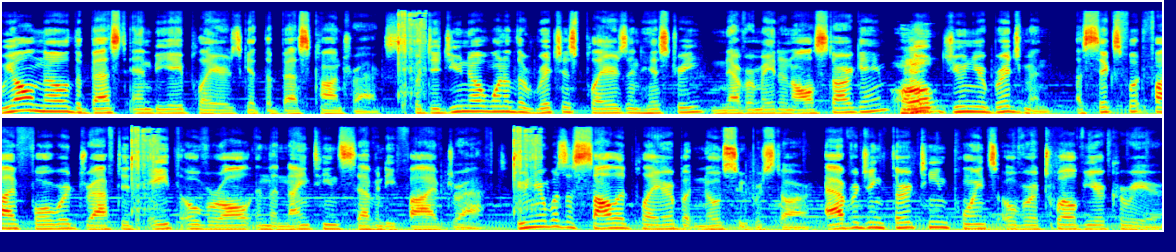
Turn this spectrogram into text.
We all know the best NBA players get the best contracts, but did you know one of the richest players in history never made an All-Star game? Huh? Meet Junior Bridgeman, a 6'5 forward drafted 8th overall in the 1975 draft. Junior was a solid player but no superstar, averaging 13 points over a 12-year career.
